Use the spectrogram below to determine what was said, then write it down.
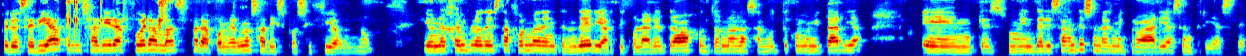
Pero sería un salir afuera más para ponernos a disposición, ¿no? Y un ejemplo de esta forma de entender y articular el trabajo en torno a la salud comunitaria Em, que es muy interesante, son las microáreas en Trieste,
